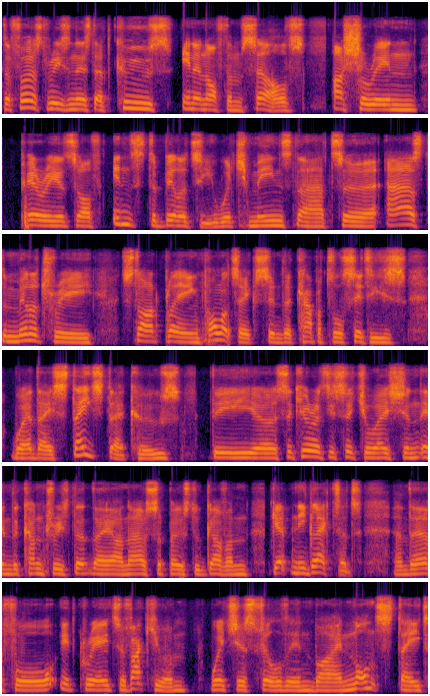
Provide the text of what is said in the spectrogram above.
The first reason is that coups, in and of themselves, usher in periods of instability, which means that uh, as the military start playing politics in the capital cities where they stage their coups, the uh, security situation in the countries that they are now supposed to govern get neglected, and therefore it creates a vacuum which is filled in by non-state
